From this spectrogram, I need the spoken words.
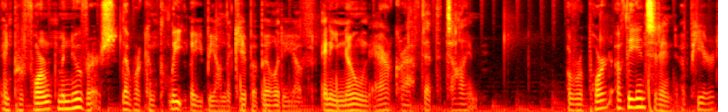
and performed maneuvers that were completely beyond the capability of any known aircraft at the time. A report of the incident appeared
